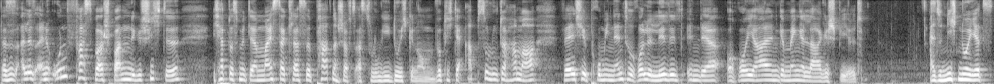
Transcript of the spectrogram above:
Das ist alles eine unfassbar spannende Geschichte. Ich habe das mit der Meisterklasse Partnerschaftsastrologie durchgenommen. Wirklich der absolute Hammer, welche prominente Rolle Lilith in der royalen Gemengelage spielt. Also nicht nur jetzt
